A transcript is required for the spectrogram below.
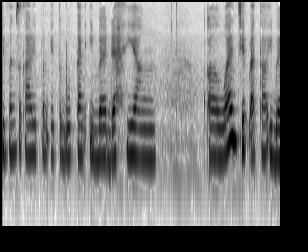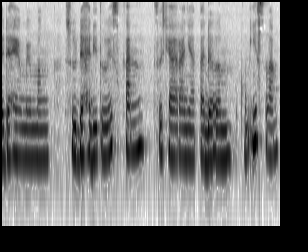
even sekalipun itu bukan ibadah yang uh, wajib atau ibadah yang memang sudah dituliskan secara nyata dalam hukum Islam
